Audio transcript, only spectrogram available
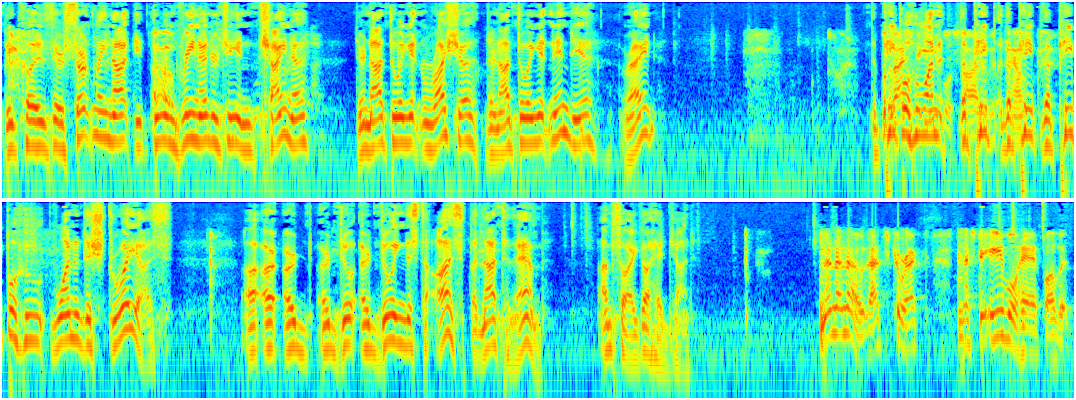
because they're certainly not doing oh. green energy in China. They're not doing it in Russia. They're not doing it in India. Right? The people that's who want the people the people the people who want to destroy us uh, are are are, do, are doing this to us, but not to them. I'm sorry. Go ahead, John. No, no, no. That's correct. That's the evil half of it.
